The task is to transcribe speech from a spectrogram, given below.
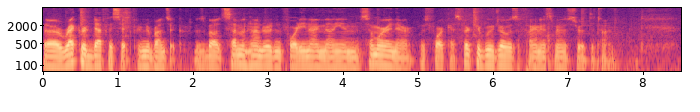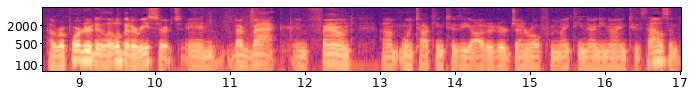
the record deficit for New Brunswick. It was about 749 million, somewhere in there was forecast. Victor Boudreau was the finance minister at the time. A reporter did a little bit of research and dug back and found, um, when talking to the Auditor General from 1999 2000,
